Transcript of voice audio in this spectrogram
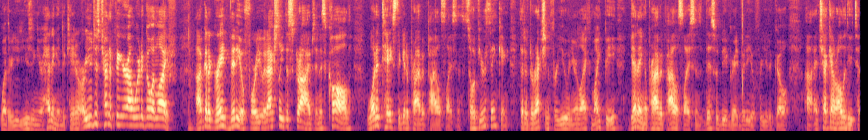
whether you're using your heading indicator or you're just trying to figure out where to go in life, I've got a great video for you. It actually describes, and it's called What It Takes to Get a Private Pilot's License. So if you're thinking that a direction for you in your life might be getting a private pilot's license, this would be a great video for you to go uh, and check out all the details.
